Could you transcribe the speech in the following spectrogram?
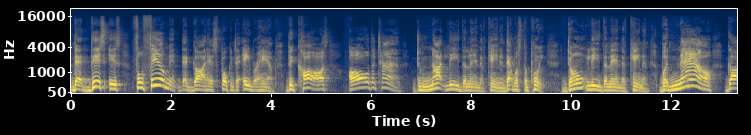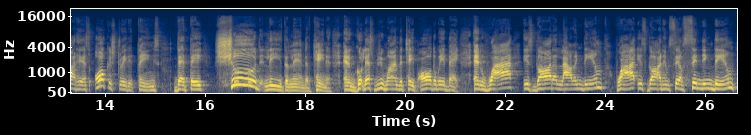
that this is fulfillment that God has spoken to Abraham because all the time do not leave the land of Canaan. That was the point. Don't leave the land of Canaan. But now God has orchestrated things that they should leave the land of Canaan. And go, let's rewind the tape all the way back. And why is God allowing them? Why is God Himself sending them?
